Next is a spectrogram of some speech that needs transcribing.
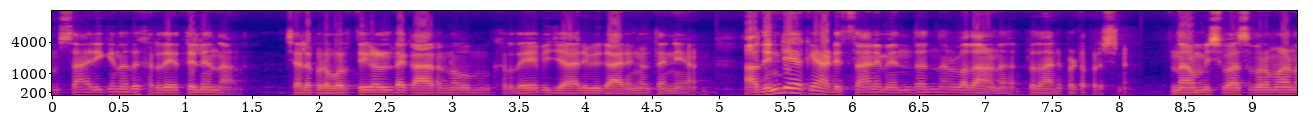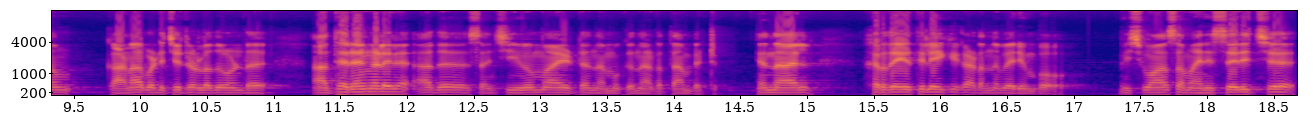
സംസാരിക്കുന്നത് ഹൃദയത്തിൽ നിന്നാണ്. ചില പ്രവൃത്തികളുടെ കാരണവും ഹൃദയ വിചാര വികാരങ്ങൾ തന്നെയാണ്. അതിന്റെയൊക്കെ അടിസ്ഥാനം എന്തെന്നുള്ളതാണ് പ്രധാനപ്പെട്ട പ്രശ്നം. നാം വിശ്വാസപ്രമാണം കാണാൻ പഠിച്ചിട്ടുള്ളതുകൊണ്ട് അധരങ്ങളിൽ അത് സജീവമായിട്ട് നമുക്ക് നടത്താൻ പറ്റും. എന്നാൽ ഹൃദയത്തിലേക്ക് കടന്നു വരുമ്പോൾ വിശ്വാസം അനുസരിച്ച്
